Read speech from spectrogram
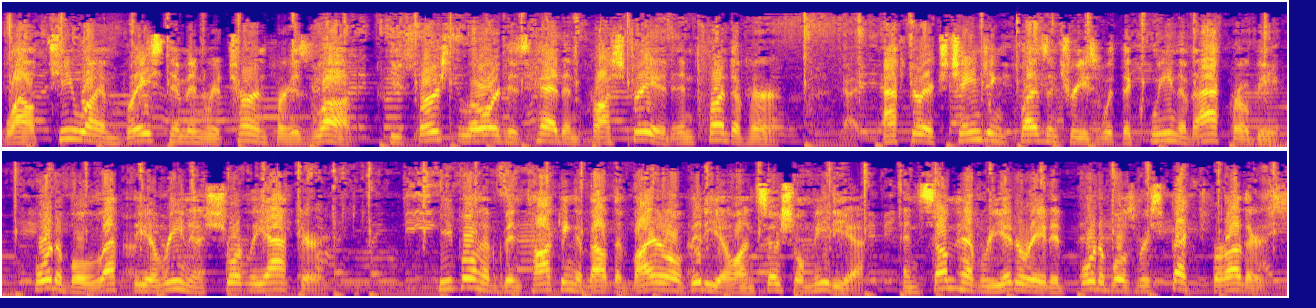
While Tiwa embraced him in return for his love, he first lowered his head and prostrated in front of her. After exchanging pleasantries with the queen of Afrobeat, Portable left the arena shortly after. People have been talking about the viral video on social media, and some have reiterated Portable's respect for others.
